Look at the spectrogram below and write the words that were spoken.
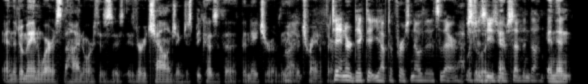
and the domain awareness in the high north is is, is very challenging just because of the the nature of the, right. the terrain up there. To interdict it, you have to first know that it's there, Absolutely. which is easier and, said than done. And then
